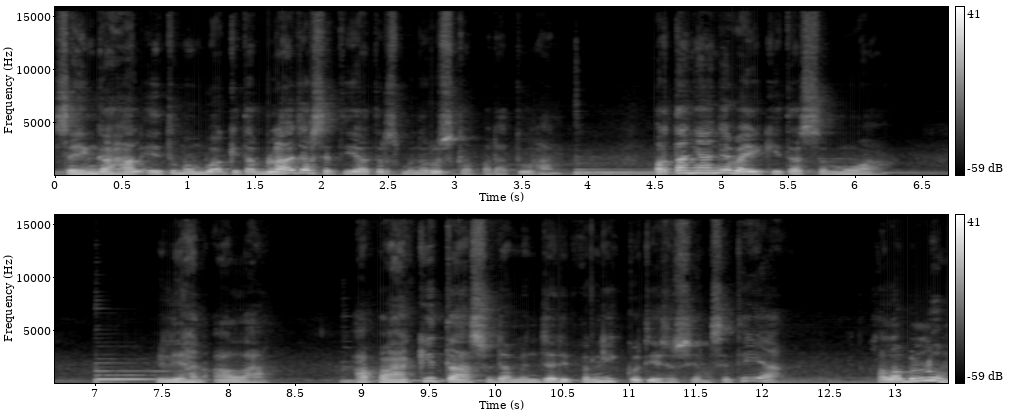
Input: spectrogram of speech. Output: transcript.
Sehingga hal itu membuat kita belajar setia terus-menerus kepada Tuhan. Pertanyaannya bagi kita semua, pilihan Allah Apakah kita sudah menjadi pengikut Yesus yang setia? Kalau belum,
